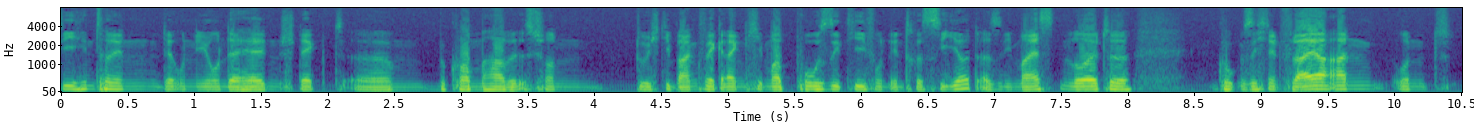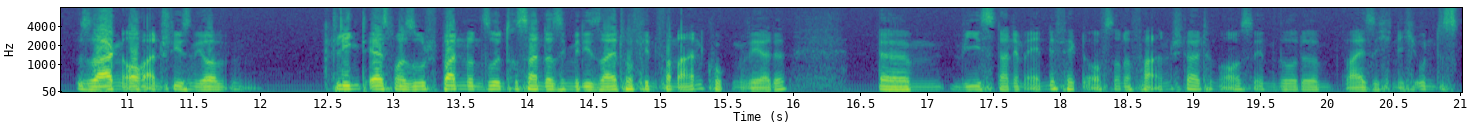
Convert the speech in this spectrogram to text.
die hinter den, der Union der Helden steckt, ähm, bekommen habe, ist schon durch die Bank weg eigentlich immer positiv und interessiert. Also die meisten Leute gucken sich den Flyer an und sagen auch anschließend, ja, klingt erstmal so spannend und so interessant, dass ich mir die Seite auf jeden Fall mal angucken werde. Ähm, wie es dann im Endeffekt auf so einer Veranstaltung aussehen würde, weiß ich nicht. Und es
